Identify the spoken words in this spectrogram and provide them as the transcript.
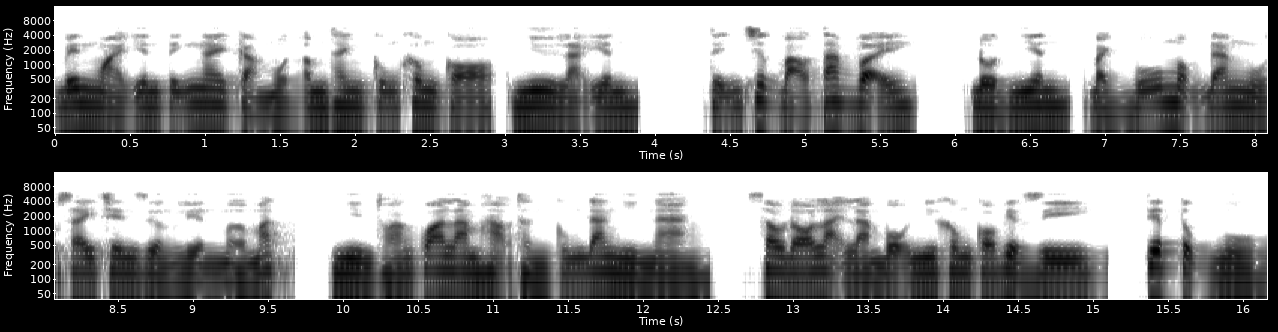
bên ngoài yên tĩnh ngay cả một âm thanh cũng không có, như là yên, tĩnh trước bão táp vậy. Đột nhiên, Bạch Vũ Mộng đang ngủ say trên giường liền mở mắt, nhìn thoáng qua Lam Hạo Thần cũng đang nhìn nàng, sau đó lại làm bộ như không có việc gì, tiếp tục ngủ,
